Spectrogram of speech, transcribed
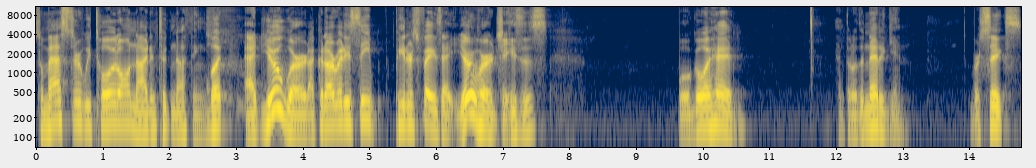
So, Master, we toiled all night and took nothing. But at your word, I could already see Peter's face. At your word, Jesus, we'll go ahead and throw the net again. Verse 6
